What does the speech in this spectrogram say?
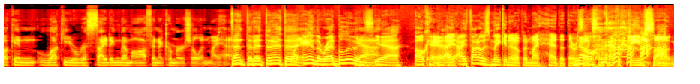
fucking Lucky reciting them off in a commercial in my head. dun, dun, dun, dun, dun, Like- and the red balloons. Yeah. Yeah, Okay, Yeah. I, I thought I was making it up in my head that there was No. like some type of theme song.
